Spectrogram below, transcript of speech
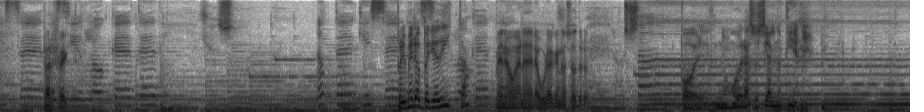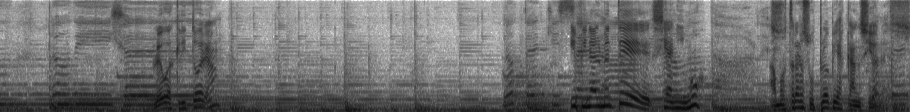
quise Perfecto. decir lo que te dije yo. No te quise Primero periodista. Menos ganas de laburar que nosotros. Pobre, no, obra social no tiene. lo dije. Luego escritora No te quise y finalmente se animó a mostrar sus propias canciones.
